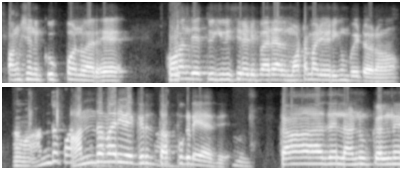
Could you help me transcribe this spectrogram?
ஃபங்க்ஷனுக்கு குக் பண்ணுவாரு. குழந்தைய தூக்கி விசில் அடிப்பாரு அது மொட்டை மாடி வரைக்கும் போயிட்டு வரும். அந்த மாதிரி வைக்கிறது தப்பு கிடையாது. காதல் அணுக்கள்னு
